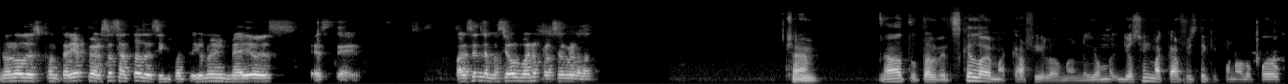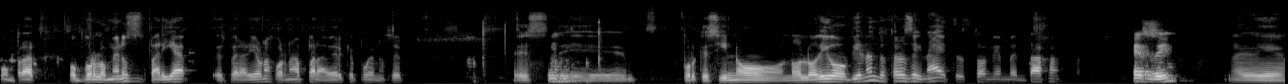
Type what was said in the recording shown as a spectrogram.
no lo descontaría, pero esas altas de 51 y medio es, este, parecen demasiado buenos para ser verdad. Cham. No, totalmente. Es que es lo de McCaffrey, lo, mano. Yo, yo, sin McCaffrey este equipo no lo puedo comprar. O por lo menos esperaría, esperaría una jornada para ver qué pueden hacer. Este, Porque si no, no lo digo. Vienen de Thursday Night, es también ventaja. Eso sí. Eh,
